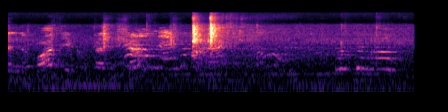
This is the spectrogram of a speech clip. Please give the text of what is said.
Ele não pode comprar no chão? Por que não?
